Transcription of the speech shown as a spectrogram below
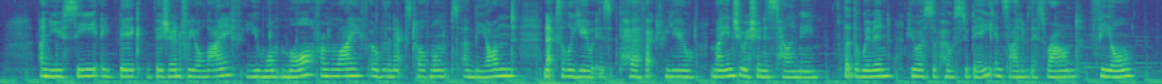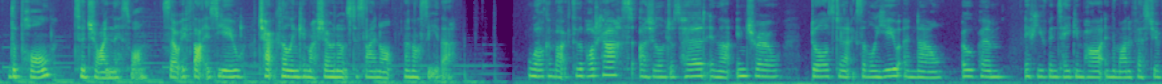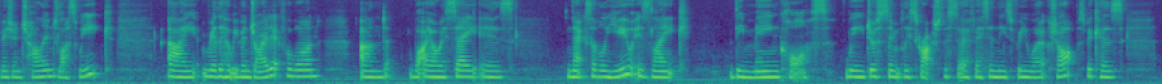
and you see a big vision for your life, you want more from life over the next 12 months and beyond, Next Level You is perfect for you. My intuition is telling me that the women who are supposed to be inside of this round feel the pull to join this one. So if that is you, check the link in my show notes to sign up, and I'll see you there. Welcome back to the podcast. As you'll have just heard in that intro, doors to Next Level You are now open. If you've been taking part in the Manifest Your Vision challenge last week, I really hope you've enjoyed it for one. And what I always say is Next Level You is like the main course. We just simply scratch the surface in these free workshops because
